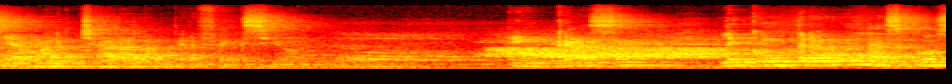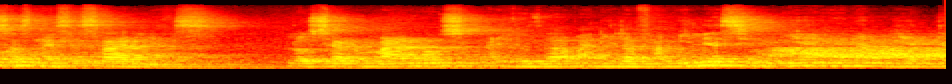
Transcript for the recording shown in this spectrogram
Parecía marchar a la perfección. En casa le compraban las cosas necesarias, los hermanos ayudaban y la familia se unía en un ambiente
